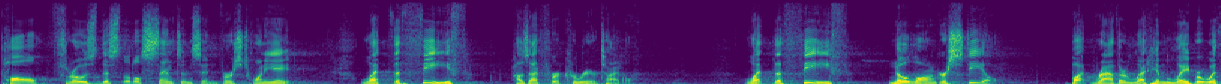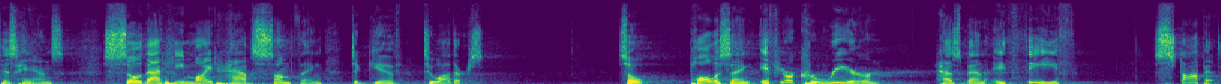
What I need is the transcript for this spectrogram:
Paul throws this little sentence in, verse 28. Let the thief, how's that for a career title? Let the thief no longer steal, but rather let him labor with his hands so that he might have something to give to others. So, Paul is saying if your career has been a thief, stop it.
